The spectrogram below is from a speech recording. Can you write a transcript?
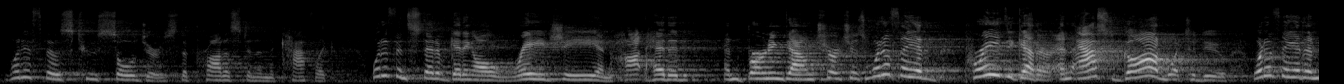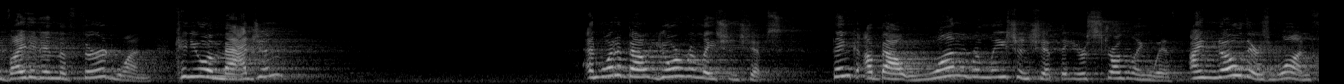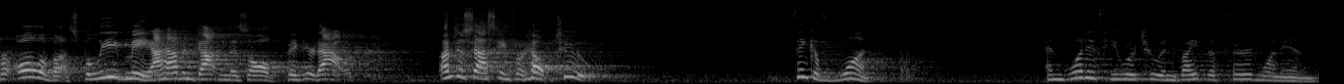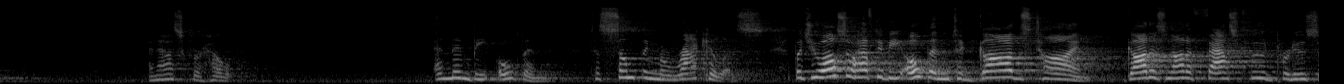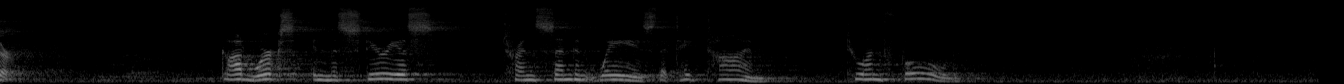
What if those two soldiers, the Protestant and the Catholic, what if instead of getting all ragey and hot headed and burning down churches, what if they had prayed together and asked God what to do? What if they had invited in the third one? Can you imagine? And what about your relationships? Think about one relationship that you're struggling with. I know there's one for all of us. Believe me, I haven't gotten this all figured out. I'm just asking for help too. Think of one. And what if you were to invite the third one in and ask for help? And then be open to something miraculous. But you also have to be open to God's time God is not a fast food producer. God works in mysterious, transcendent ways that take time to unfold.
